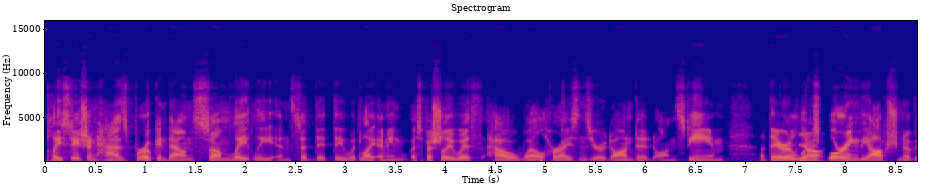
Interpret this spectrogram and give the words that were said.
PlayStation has broken down some lately and said that they would like, I mean, especially with how well Horizon Zero Dawn did on Steam, they're Yeah. exploring the option of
